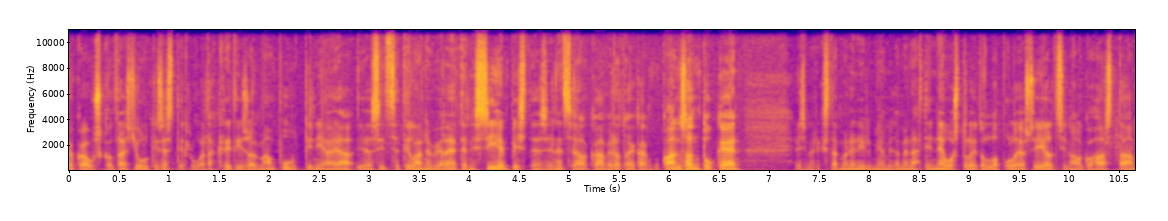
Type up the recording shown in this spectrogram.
joka uskaltaisi julkisesti ruveta kritisoimaan Putinia ja, ja sitten se tilanne vielä eteni siihen pisteeseen, että se alkaa vedota ikään kuin kansantukeen Esimerkiksi tämmöinen ilmiö, mitä me nähtiin Neuvostoliiton lopulla, jos Jeltsin alkoi haastaa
